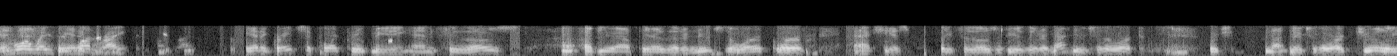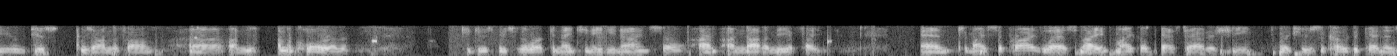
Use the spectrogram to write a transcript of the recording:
a, In more ways than had a- one, right? We had a great support group meeting, and for those of you out there that are new to the work, or actually especially for those of you that are not new to the work, which not new to the work, Julie, who just was on the phone uh, on the on the call rather, introduced me to the work in 1989. So I'm I'm not a neophyte. And to my surprise last night, Michael passed out a sheet, which is the codependence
